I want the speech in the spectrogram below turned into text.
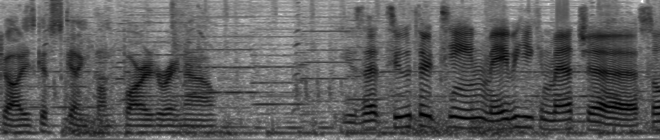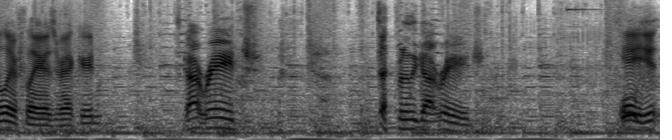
god, he's just getting bombarded right now. He's at 213. Maybe he can match uh, Solar Flare's record. He's got rage. Definitely got rage. Yeah, he ju-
